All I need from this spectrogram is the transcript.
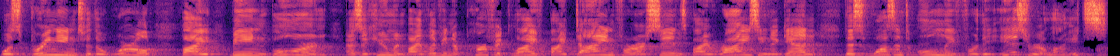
was bringing to the world by being born as a human, by living a perfect life, by dying for our sins, by rising again, this wasn't only for the Israelites,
